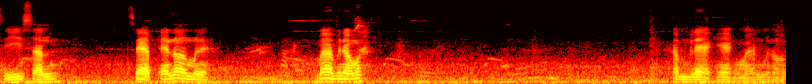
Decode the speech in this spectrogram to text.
สีสันแซ่บแน่นอนมือเนี่ยมาพี่น้องมาคำแรกแหกมันพี่น้อง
